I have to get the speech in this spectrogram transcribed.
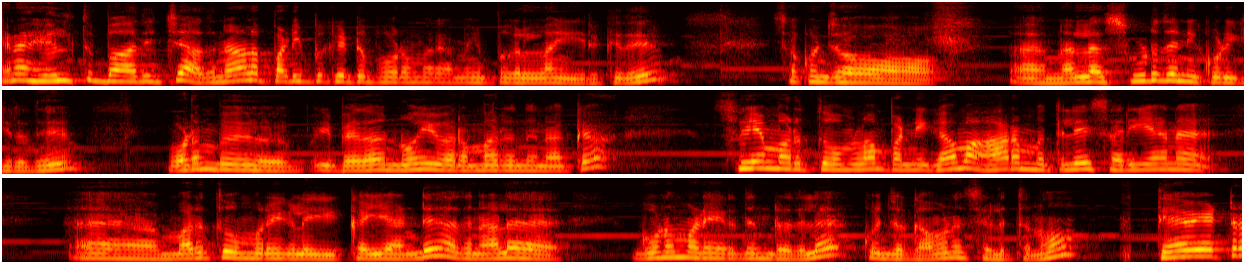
ஏன்னா ஹெல்த் பாதித்து அதனால் படிப்பு கெட்டு போகிற மாதிரி அமைப்புகள்லாம் இருக்குது. ஸோ கொஞ்சம் நல்ல சுடுதண்ணி குடிக்கிறது. உடம்பு இப்போ ஏதாவது நோய் வர மாதிரி இருந்ததுனாக்கா சுய மருத்துவம்லாம் பண்ணிக்காமல் ஆரம்பத்திலே சரியான மருத்துவ முறைகளை கையாண்டு அதனால் குணமடைகிறதுன்றதில் கொஞ்சம் கவனம் செலுத்தணும். தேவையற்ற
